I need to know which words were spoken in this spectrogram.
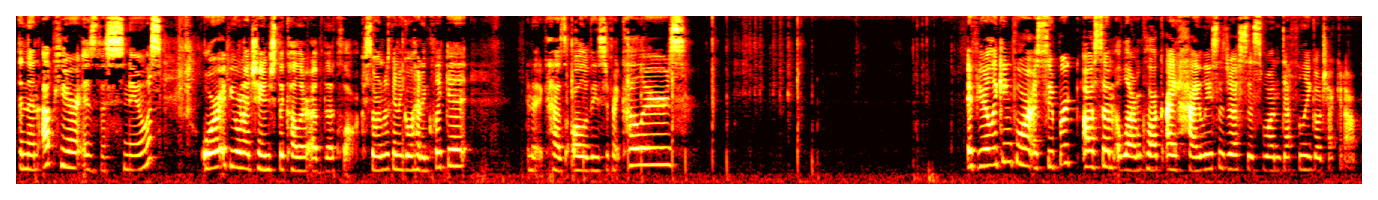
And then up here is the snooze, or if you wanna change the color of the clock. So I'm just gonna go ahead and click it, and it has all of these different colors. If you're looking for a super awesome alarm clock, I highly suggest this one. Definitely go check it out.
